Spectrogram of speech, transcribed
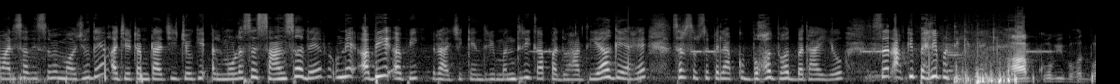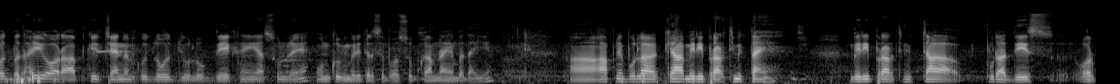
हमारे साथ इस समय मौजूद हैं। अजय टमटा जी जो कि अल्मोड़ा से सांसद हैं उन्हें अभी अभी राज्य केंद्रीय मंत्री का पदभार दिया गया है। सर सबसे पहले आपको बहुत बहुत बधाई हो। सर आपकी पहली प्रतिक्रिया आपको भी बहुत बहुत बधाई और आपके चैनल को लोग जो लोग देख रहे हैं या सुन रहे हैं उनको भी मेरी तरफ़ से बहुत शुभकामनाएँ बधाई है। आपने बोला क्या मेरी प्राथमिकताएँ हैं? मेरी प्राथमिकता पूरा देश और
